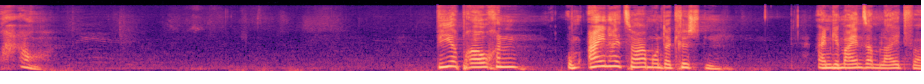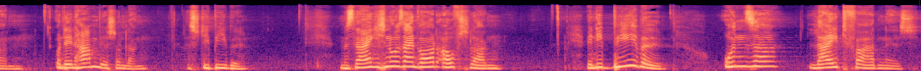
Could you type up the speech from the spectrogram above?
Wow. Wir brauchen, um Einheit zu haben unter Christen, einen gemeinsamen Leitfaden. Und den haben wir schon lange. Das ist die Bibel. Wir müssen eigentlich nur sein Wort aufschlagen. Wenn die Bibel unser Leitfaden ist,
